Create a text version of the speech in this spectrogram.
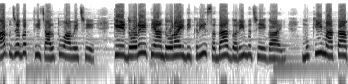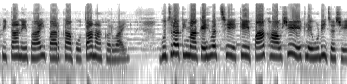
આપ જગતથી ચાલતું આવે છે કે દોરે ત્યાં દોરાઈ દીકરી સદા ગરીબ છે ગાય. મૂકી માતા પિતાને ભાઈ પારકા પોતાના કરવાય. ગુજરાતીમાં કહેવત છે કે પાંખ આવશે એટલે ઉડી જશે,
